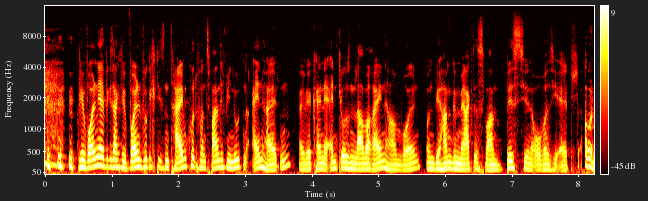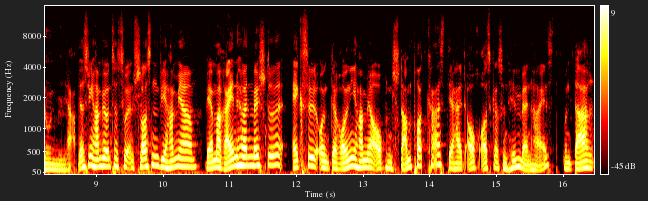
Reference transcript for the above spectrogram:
wir wollen ja, wie gesagt, wir wollen wirklich diesen Timecode von 20 Minuten einhalten, weil wir keine endlosen Labereien haben wollen. Und wir haben gemerkt, es war ein bisschen over the edge. Aber nun Mühe. Ja, deswegen haben wir uns dazu entschlossen. Wir haben ja, wer mal reinhören möchte, Axel und der Ronny haben ja auch einen Stammpodcast, der halt auch Oscars und Himbeeren heißt. Und da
